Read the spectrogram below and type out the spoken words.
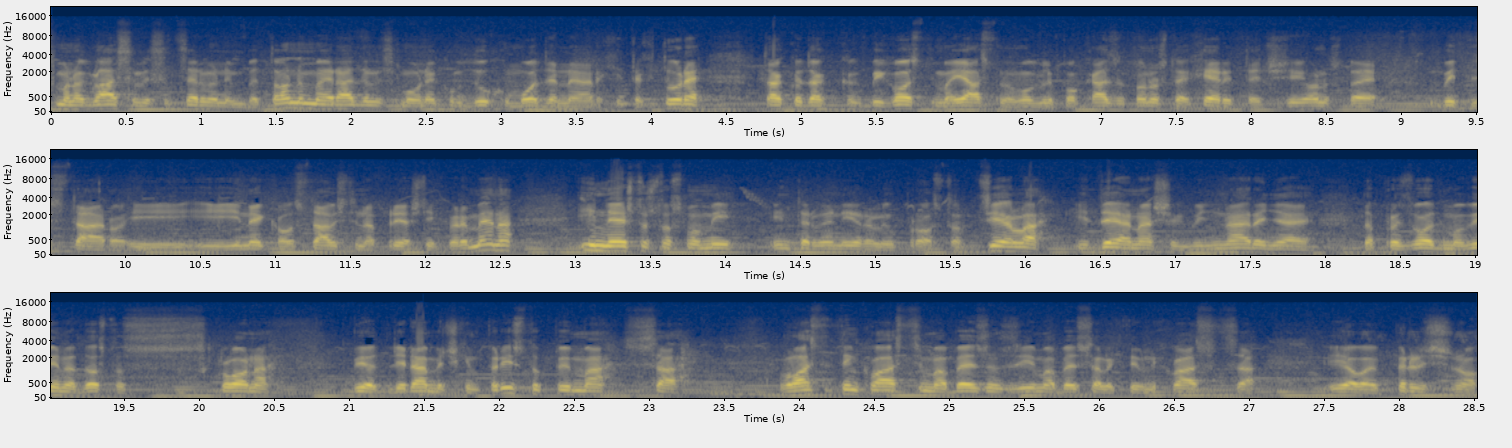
smo naglasili sa crvenim betonima i radili smo u nekom duhu moderne arhitekture, tako da bi gostima jasno mogli pokazati ono što je heritage i ono što je biti staro i, i neka ostavština prijašnjih vremena i nešto što smo mi intervenirali u prostor. Cijela ideja našeg vinarenja je da proizvodimo vina dosta sklona biodinamičkim pristupima sa vlastitim kvascima, bez enzima, bez selektivnih kvasaca i ovaj prilično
